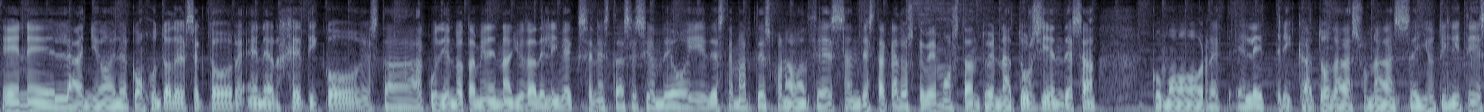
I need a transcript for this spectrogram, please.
en el año. En el conjunto del sector energético está acudiendo también en ayuda del IBEX en esta sesión de hoy, de este martes, con avances destacados que vemos tanto en Naturgy Endesa como red eléctrica, todas unas eh, utilities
